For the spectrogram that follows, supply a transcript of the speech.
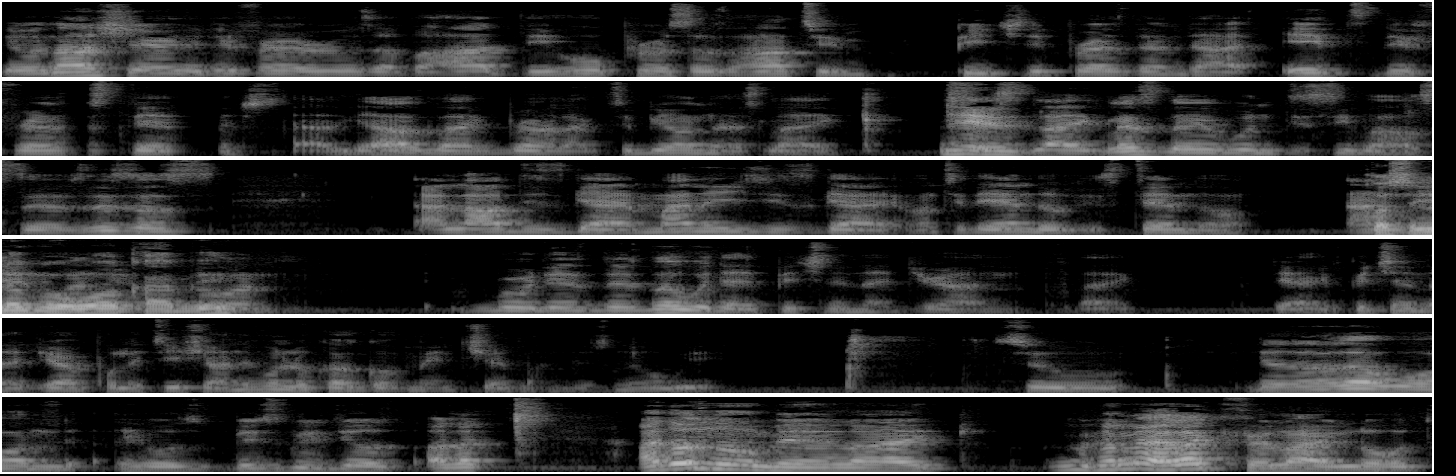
they were now sharing the different rules about how the whole process of how to impeach the president. There are eight different steps. I was like, bro, like to be honest, like this, like let's not even deceive ourselves. Let's just allow this guy manage this guy until the end of his tenure. Because he no then go when work, abi? gone- Bro, there's, there's no way they're impeaching the Nigerian like they're impeaching the Nigerian politician, even local government chairman. There's no way. So there's another one. It was basically just I like I don't know, man. Like I mean, I like Fela a lot.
